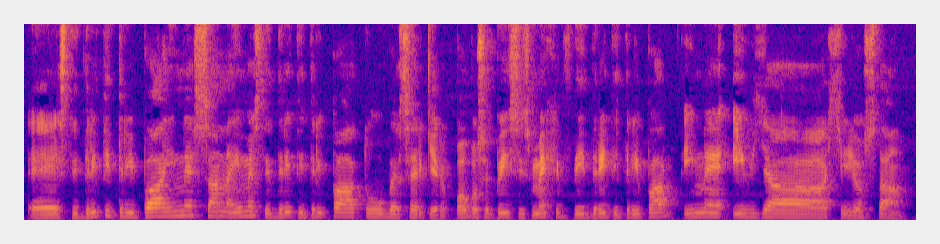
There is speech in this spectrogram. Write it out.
Ε, στην τρίτη τρύπα είναι σαν να είμαι στην τρίτη τρύπα του Berserker. Όπως επίσης μέχρι την τρίτη τρύπα είναι ίδια χιλιοστά.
